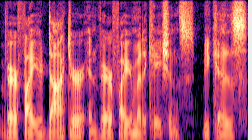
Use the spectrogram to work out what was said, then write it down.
verify your doctor, and verify your medications. Because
